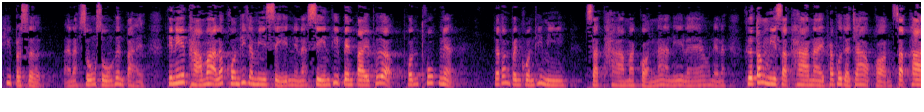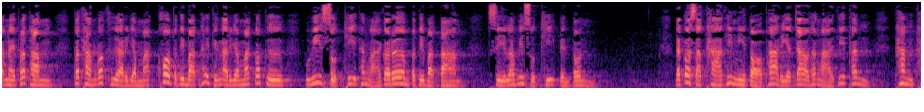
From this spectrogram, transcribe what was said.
ที่ประเสริฐ นะสูงสูงขึ้นไป ทีนี้ถามว่าแล้วคนที่จะมีศีลเนี่ยนะศีลที่เป็นไปเพื่อพ้นทุกเนี่ยจะต้องเป็นคนที่มีศรัทธามาก่อนหน้านี้แล้วเนี่ยนะคือต้องมีศรัทธาในพระพุทธเจ้าก่อนศรัทธาในพระธรรม พระธรรมก็คืออริยมรรคข้อปฏิบัติให้ถึงอริยมรรคก็คือวิสุทธิทั้งหลายก็เริ่มปฏิบัติตาม ศีลวิสุทธิเป็นต้น แล้วก็ศรัทธาที่มีต่อพระริยเจ้าทั้งหลายที่ท่านท่านท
